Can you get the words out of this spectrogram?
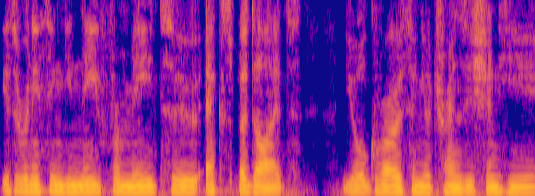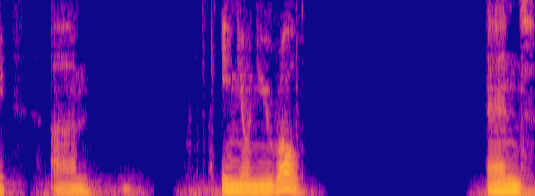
Is there anything you need from me to expedite your growth and your transition here um, in your new role? And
